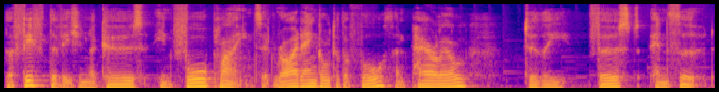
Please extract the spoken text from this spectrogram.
The fifth division occurs in four planes at right angle to the fourth and parallel to the first and third.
